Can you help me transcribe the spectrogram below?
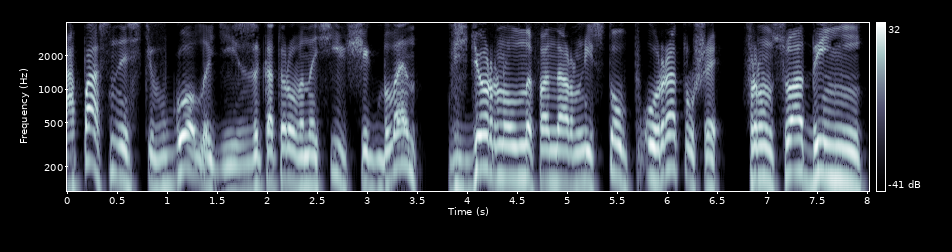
Опасность в голоде, из-за которого носильщик Блен вздернул на фонарный столб у ратуши Франсуа Дени,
